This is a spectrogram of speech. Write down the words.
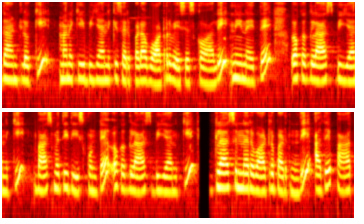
దాంట్లోకి మనకి బియ్యానికి సరిపడా వాటర్ వేసేసుకోవాలి. నేనైతే ఒక గ్లాస్ బియ్యానికి బాస్మతి తీసుకుంటే ఒక గ్లాస్ బియ్యానికి గ్లాసున్నర వాటర్ పడుతుంది. అదే పాత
